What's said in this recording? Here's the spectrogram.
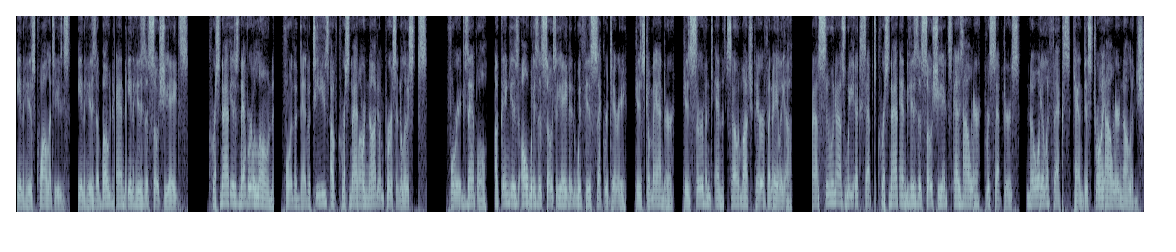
in his qualities, in his abode, and in his associates. Krishna is never alone, for the devotees of Krishna are not impersonalists. For example, a king is always associated with his secretary, his commander, his servant, and so much paraphernalia. As soon as we accept Krishna and his associates as our preceptors, no ill effects can destroy our knowledge.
